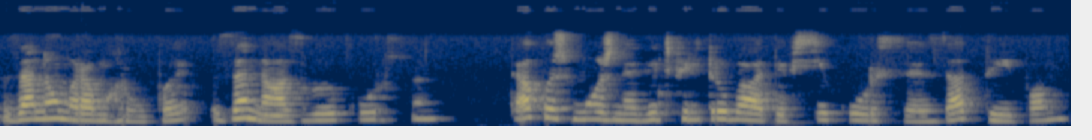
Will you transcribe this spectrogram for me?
за номером групи, за назвою курсу. Також можна відфільтрувати всі курси за типом,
